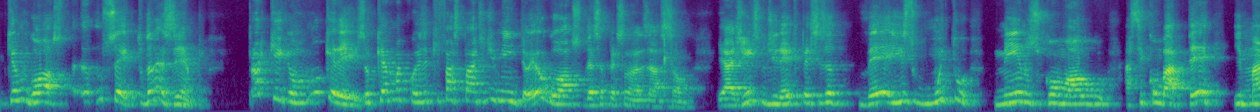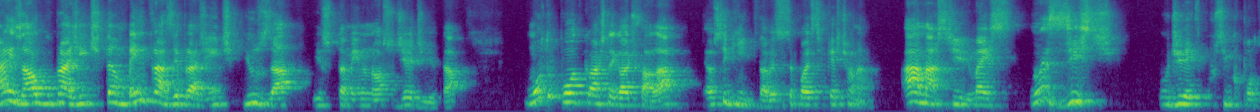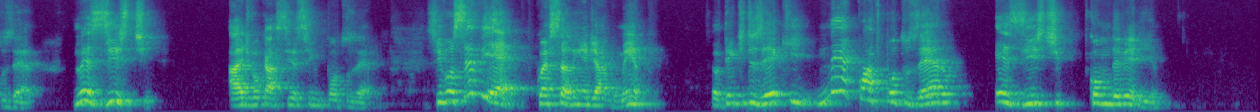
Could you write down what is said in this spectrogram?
que eu não gosto. Eu não sei, estou dando exemplo. Para que eu vou querer isso? Eu quero uma coisa que faz parte de mim. Então, eu gosto dessa personalização. E a gente do direito precisa ver isso muito menos como algo a se combater e mais algo para a gente também trazer para a gente e usar isso também no nosso dia a dia, tá? Um outro ponto que eu acho legal de falar é o seguinte, talvez você possa se questionar. Ah, Marcílio, mas não existe o direito 5.0. Não existe a advocacia 5.0. Se você vier com essa linha de argumento, eu tenho que dizer que nem a 4.0 existe como deveria.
